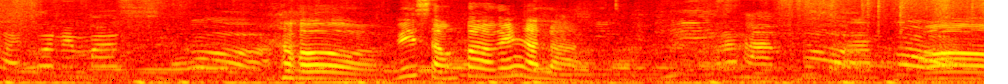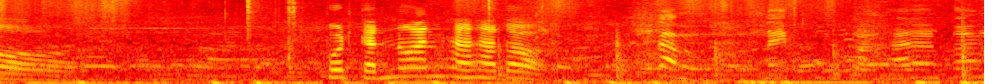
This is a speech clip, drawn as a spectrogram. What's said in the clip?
หลายคนในมาสิก็โอ้วิสองปอได้ค่ะเหรอมีสามก็สามก็อ๋อปวดกันนอนค่ะค่ะต่อต่ำในผูกก่อนค่ะเบิ้ง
